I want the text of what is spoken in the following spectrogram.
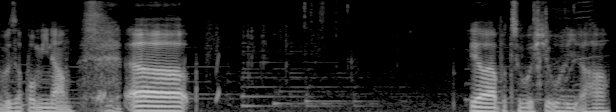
To by zapomínám. Uh, jo, já potřebuji ještě uhlí, aha.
